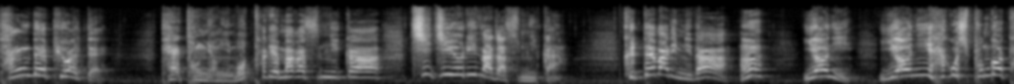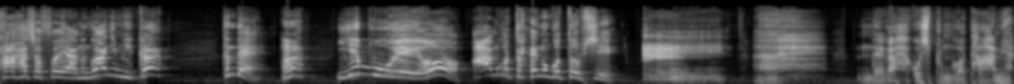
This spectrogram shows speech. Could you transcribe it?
당대표 할 때 대통령이 못하게 막았습니까? 지지율이 낮았습니까? 그때 말입니다. 어? 연이 연이 하고 싶은 거 다 하셨어야 하는 거 아닙니까? 근데 어? 이게 뭐예요? 아무것도 해놓은 것도 없이. 아, 내가 하고 싶은 거 다 하면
